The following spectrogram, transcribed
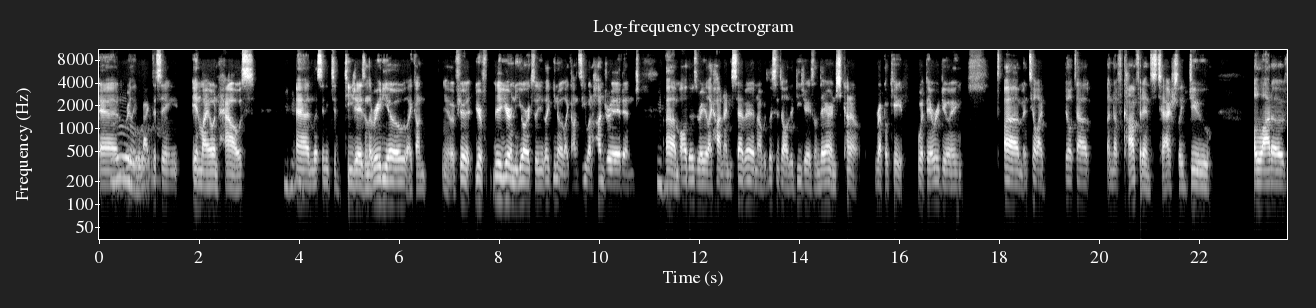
and really practicing in my own house hmm and listening to DJs on the radio, like on you know if you're you're you're in New York, so you like you know like on Z100 and hmm um, all those radio like Hot 97. I would listen to all the DJs on there and just kind of replicate what they were doing um, until I built out enough confidence to actually do a lot of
